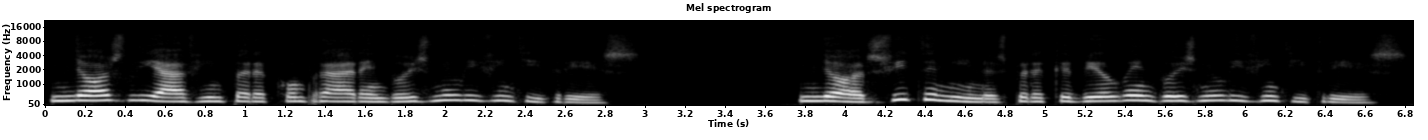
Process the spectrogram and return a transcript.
Melhores Liavin para comprar em 2023. Melhores vitaminas para cabelo em 2023.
